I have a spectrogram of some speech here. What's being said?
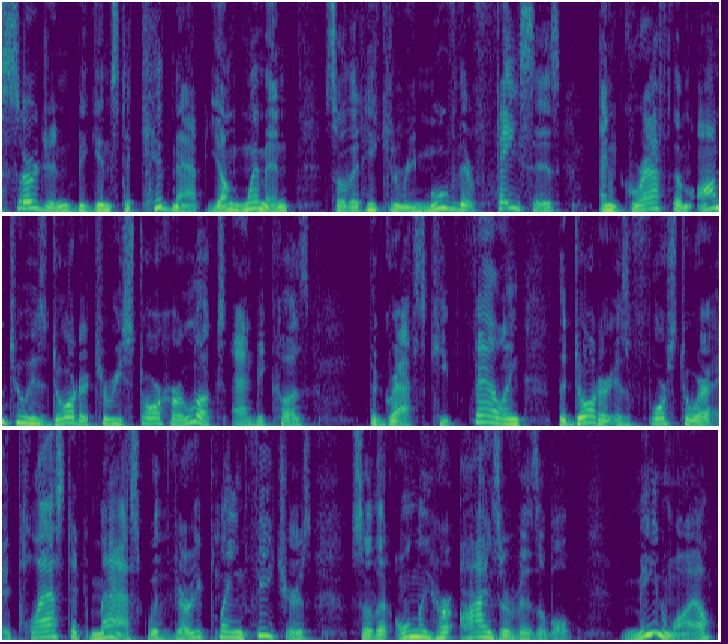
surgeon begins to kidnap young women so that he can remove their faces and graft them onto his daughter to restore her looks. And because the grafts keep failing, the daughter is forced to wear a plastic mask with very plain features so that only her eyes are visible. Meanwhile,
